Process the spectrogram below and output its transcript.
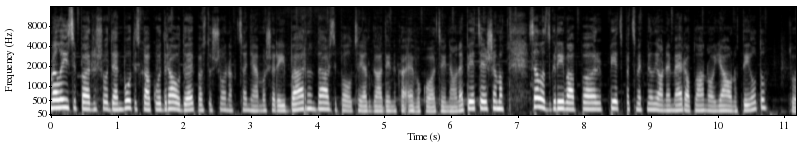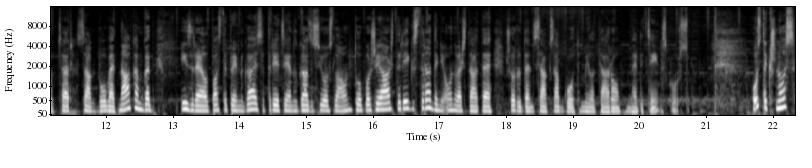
Vēl īsi par šodien būtiskāko draudu e-pastu šonakt saņēmuši arī bērnu dārzi. Policija atgādina, ka evakuācija nav nepieciešama. Salacgrīvā par 15 miljoniem eiro plāno jaunu tiltu. To cer sākt būvēt nākamgad. Izraela pastiprina gaisa triecienus Gazas joslā un topošie ārsti Rīgas Stradiņa universitātē šoruden sāks apgūt militāro medicīnas kursu. Uz tikšanos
